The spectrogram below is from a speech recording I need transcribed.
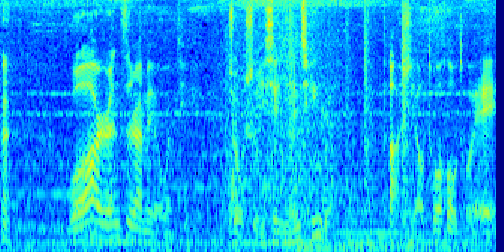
哼，我二人自然没有问题，就是一些年轻人，怕是要拖后腿。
